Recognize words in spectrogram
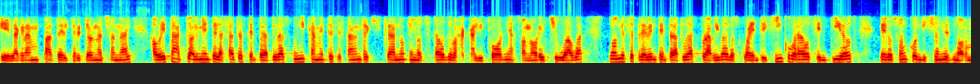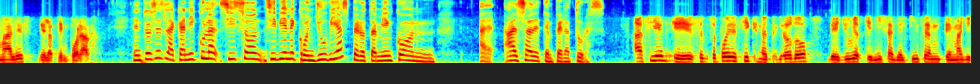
eh, la gran parte del territorio nacional. Ahorita actualmente las altas temperaturas únicamente se están registrando en los estados de Baja California, Sonora y Chihuahua, donde se prevén temperaturas por arriba de los 45 grados centígrados, pero son condiciones normales de la temporada. Entonces la canícula sí son sí viene con lluvias, pero también con eh, alza de temperaturas. Así es, eh, se, puede decir que en el periodo de lluvias que inicia del 15 de mayo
